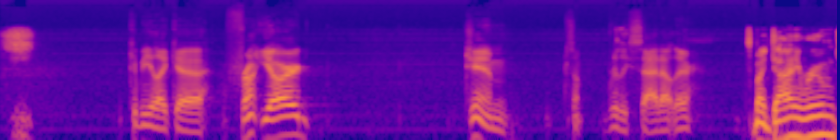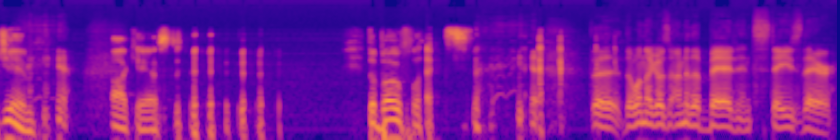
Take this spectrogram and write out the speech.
It could be like a front yard gym. something really sad out there. It's my dining room gym Yeah. podcast. the Bowflex. yeah. The the one that goes under the bed and stays there.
